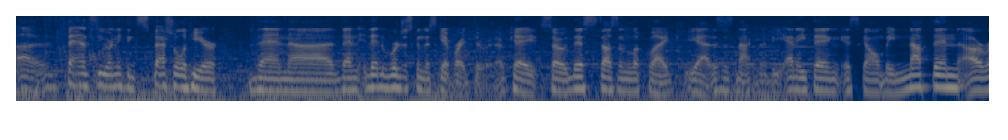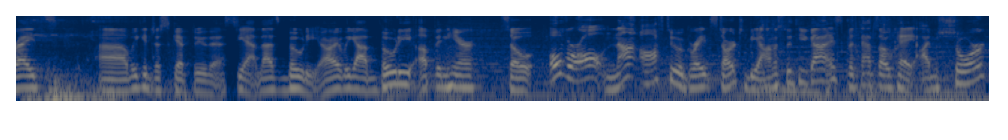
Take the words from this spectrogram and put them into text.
uh fancy or anything special here then uh then then we're just gonna skip right through it okay? So this doesn't look like yeah this is not gonna be anything. It's gonna be nothing all right? Uh we could just skip through this. Yeah that's booty all right? We got booty up in here. So overall not off to a great start to be honest with you guys but that's okay. I'm sure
